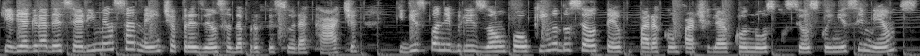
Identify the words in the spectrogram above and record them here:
Queria agradecer imensamente a presença da professora Kátia, que disponibilizou um pouquinho do seu tempo para compartilhar conosco seus conhecimentos.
